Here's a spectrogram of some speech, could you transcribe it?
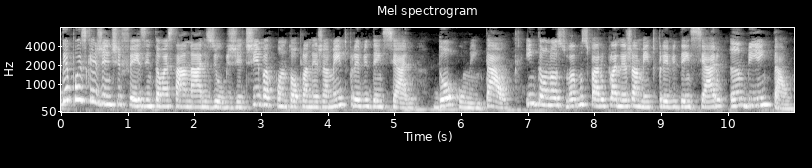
Depois que a gente fez então esta análise objetiva quanto ao planejamento previdenciário documental, então nós vamos para o planejamento previdenciário ambiental.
